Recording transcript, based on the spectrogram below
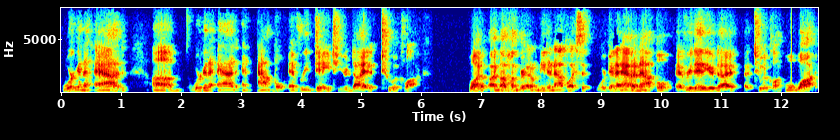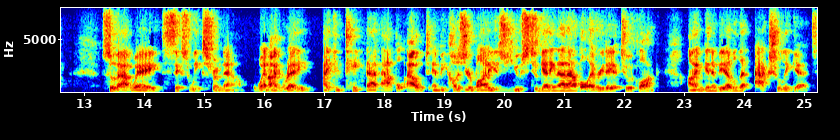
we're going to add um, we're going to add an apple every day to your diet at two o'clock. Well, I'm not hungry. I don't need an apple. I said, we're going to add an apple every day to your diet at two o'clock. Well, why? So that way, six weeks from now, when I'm ready, I can take that apple out. And because your body is used to getting that apple every day at two o'clock, I'm going to be able to actually get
